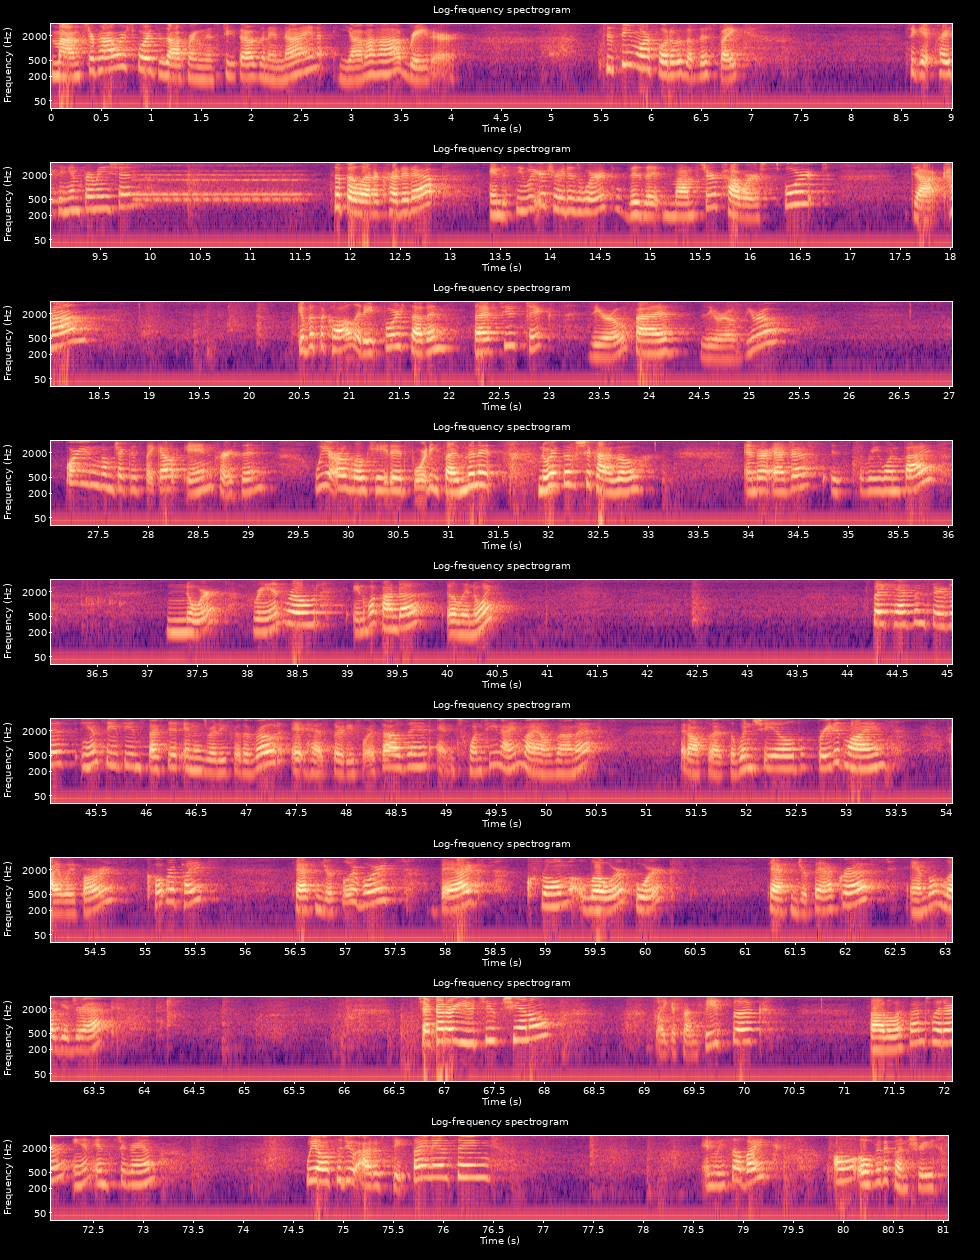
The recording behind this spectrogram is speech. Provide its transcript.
Monster Power Sports is offering this 2009 Yamaha Raider. To see more photos of this bike, to get pricing information, to fill out a credit app, and to see what your trade is worth, visit monsterpowersport.com. Give us a call at 847 526 0500 or you can come check this bike out in person. We are located 45 minutes north of Chicago, and our address is 315 North Rand Road in Wauconda, Illinois. This bike has been serviced and safety inspected and is ready for the road. It has 34,029 miles on it. It also has the windshield, braided lines, highway bars, Cobra pipes, passenger floorboards, bags, chrome lower forks, passenger backrest, and the luggage rack. Check out our YouTube channel, like us on Facebook, follow us on Twitter and Instagram. We also do out-of-state financing, and we sell bikes all over the country.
